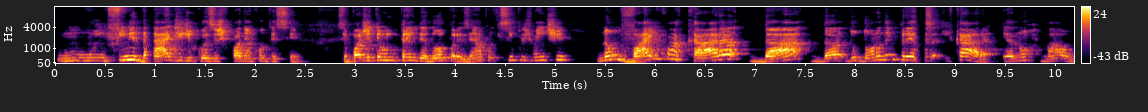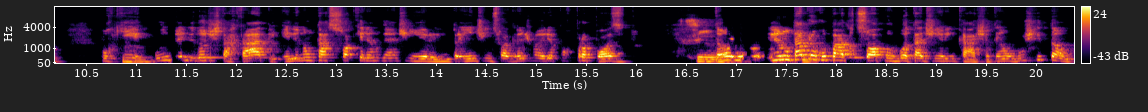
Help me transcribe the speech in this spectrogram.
uma infinidade de coisas que podem acontecer. Você pode ter um empreendedor, por exemplo, que simplesmente não vai com a cara da, da, do dono da empresa. E, cara, é normal, porque uhum. o empreendedor de startup, ele não está só querendo ganhar dinheiro, ele empreende, em sua grande maioria, por propósito. Sim. Então, ele não está preocupado só por botar dinheiro em caixa. Tem alguns que estão,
